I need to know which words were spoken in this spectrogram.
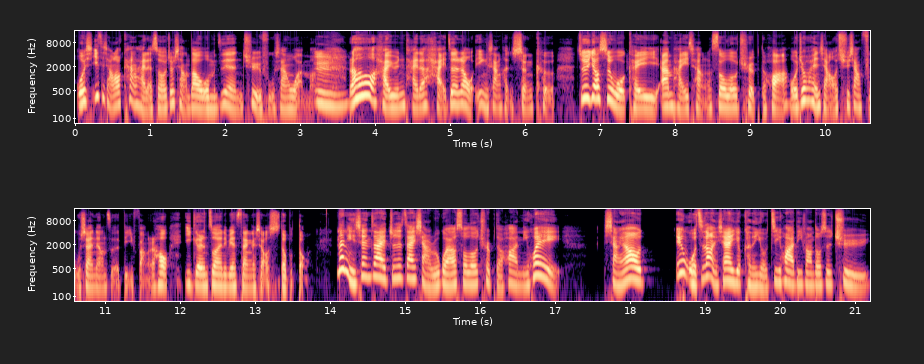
我一直想到看海的时候，就想到我们之前去釜山玩嘛，嗯，然后海云台的海真的让我印象很深刻。就是要是我可以安排一场 solo trip 的话，我就很想要去像釜山那样子的地方，然后一个人坐在那边三个小时都不动。那你现在就是在想，如果要 solo trip 的话，你会想要？因为我知道你现在有可能有计划的地方都是去。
